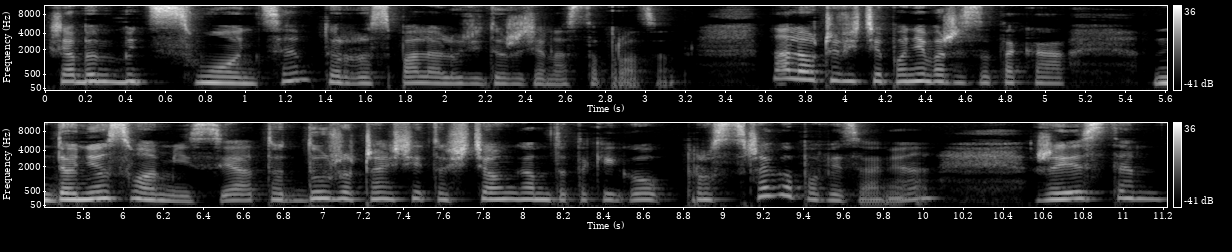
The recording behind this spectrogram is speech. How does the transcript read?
Chciałabym być słońcem, które rozpala ludzi do życia na 100%. No ale oczywiście, ponieważ jest to taka doniosła misja, to dużo częściej to ściągam do takiego prostszego powiedzenia, że jestem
